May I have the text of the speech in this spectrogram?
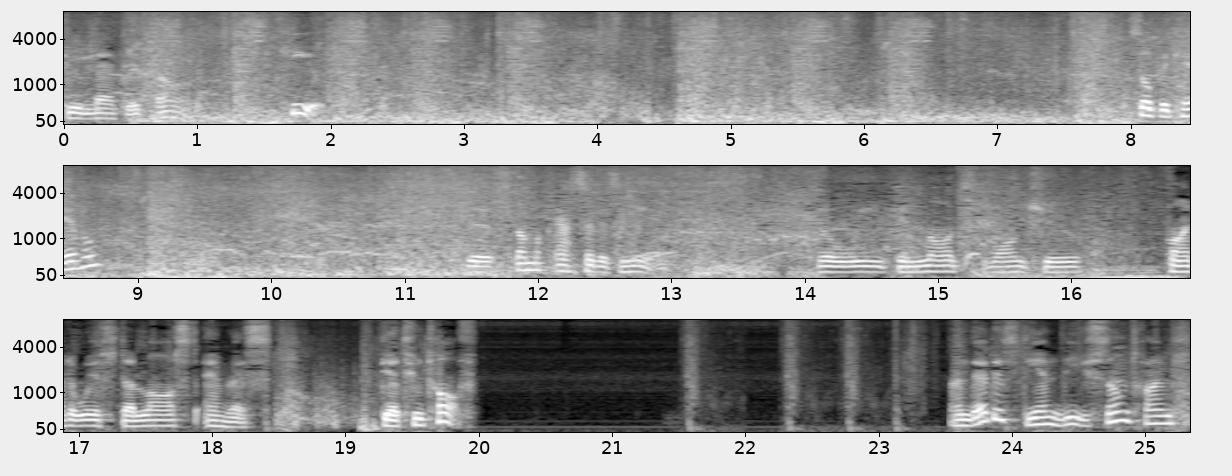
to let it down. Here. So be careful the stomach acid is near, so we do not want to fight with the last endless. They are too tough. And that is the DMD. Sometimes,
